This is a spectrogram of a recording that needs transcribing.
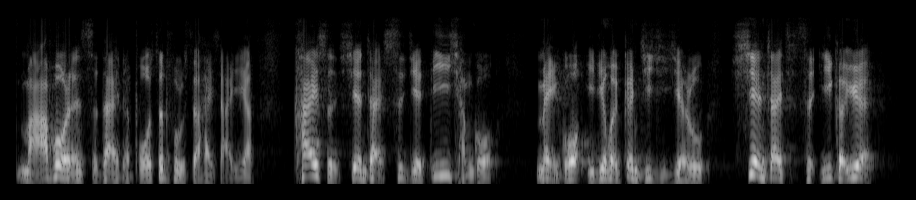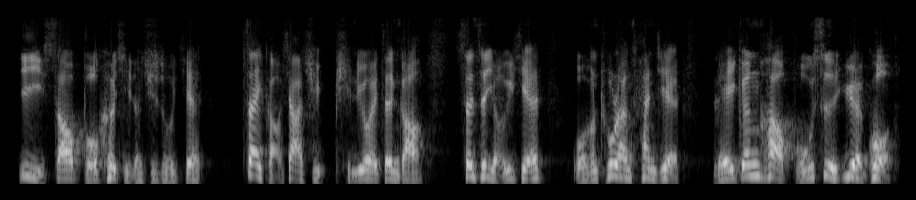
拿破仑时代的博斯普鲁斯海峡一样，开始现在世界第一强国。美国一定会更积极介入。现在只是一个月一艘伯克级的驱逐舰，再搞下去频率会增高，甚至有一天我们突然看见雷根号不是越过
